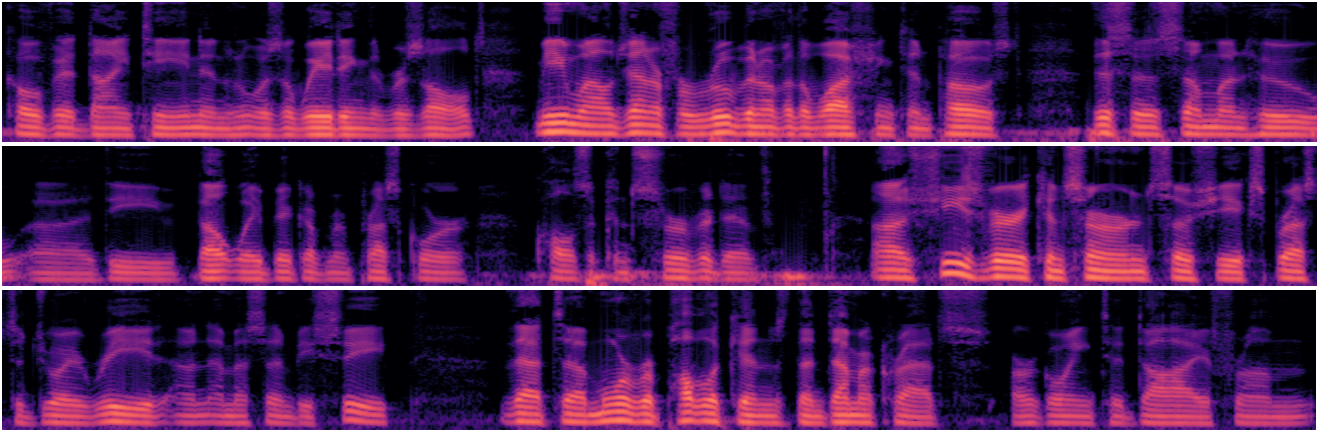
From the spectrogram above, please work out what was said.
COVID 19 and was awaiting the results. Meanwhile, Jennifer Rubin over the Washington Post, this is someone who uh, the Beltway Big Government Press Corps calls a conservative. Uh, she's very concerned, so she expressed to Joy Reid on MSNBC that uh, more Republicans than Democrats are going to die from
